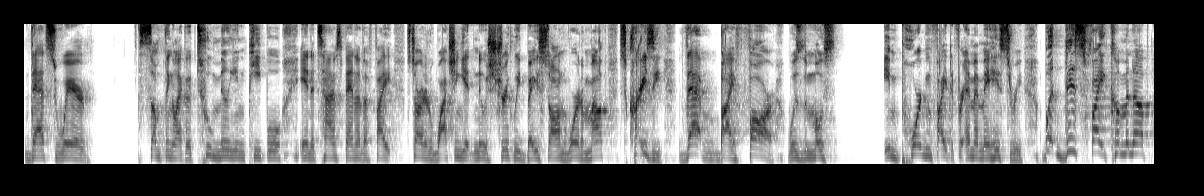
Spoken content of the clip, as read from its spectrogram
That's where something like a 2 million people in the time span of the fight started watching it and it was strictly based on word of mouth. It's crazy. That by far was the most important fight for MMA history. But this fight coming up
